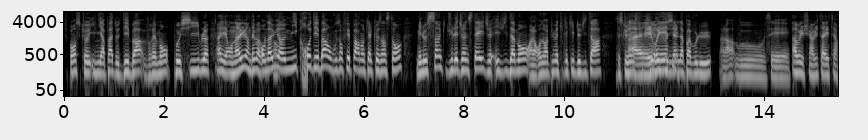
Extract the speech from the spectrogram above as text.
Je pense qu'il n'y a pas de débat vraiment possible. Ah, on a eu un débat. On a eu un micro-débat, on vous en fait part dans quelques instants. Mais le 5 du Legend Stage, évidemment. Alors, on aurait pu mettre toute l'équipe de Vita. C'est ce que Ah, j'avais Heroic suggéré. Nel n'a pas voulu. Voilà, vous, c'est, Ah oui, je suis un Vita hater.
